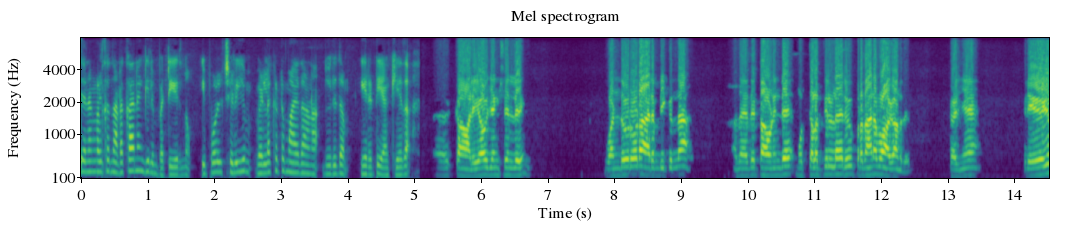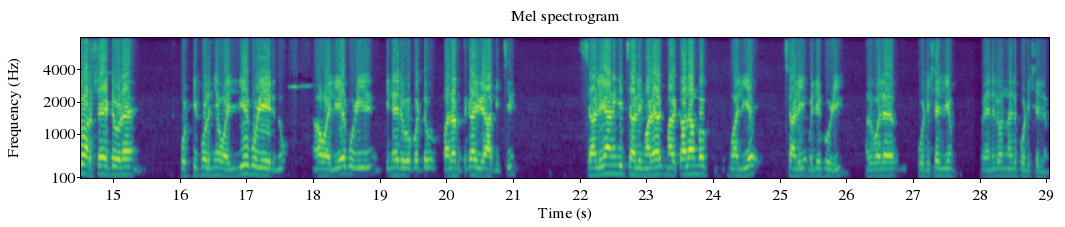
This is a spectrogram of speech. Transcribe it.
ജനങ്ങൾക്ക് നടക്കാനെങ്കിലും പറ്റിയിരുന്നു. ഇപ്പോൾ ചെളിയും വെള്ളക്കെട്ടുമായതാണ് ദുരിതം ഇരട്ടിയാക്കിയത്. കാളികാവ് ജംഗ്ഷനിൽ വണ്ടൂർ റോഡ് ആരംഭിക്കുന്ന അതായത് ടൗണിന്റെ മുത്തളത്തിലുള്ള ഒരു പ്രധാന ഭാഗമാണിത്. കഴിഞ്ഞ ഒരു ഏഴ് വർഷമായിട്ട് ഇവിടെ പൊട്ടിപ്പൊളിഞ്ഞ വലിയ കുഴിയായിരുന്നു. ആ വലിയ കുഴിയിൽ പിന്നെ രൂപപ്പെട്ട് പലയിടത്തേക്കായി വ്യാപിച്ച് ചളിയാണെങ്കിൽ ചളി മഴ മഴക്കാലാകുമ്പോൾ വലിയ ചളി വലിയ കുഴി അതുപോലെ പൊടിശല്യം വേനൽ വന്നാൽ പൊടിശല്യം.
